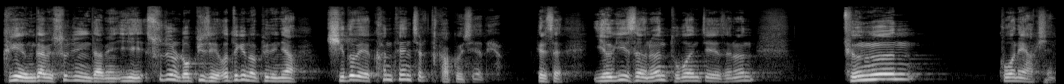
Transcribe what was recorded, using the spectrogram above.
그게 응답의 수준이라면 이 수준을 높이세요. 어떻게 높이느냐? 기도의 컨텐츠를 다 갖고 있어야 돼요. 그래서 여기서는 두 번째에서는 등은 구원의 확신,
